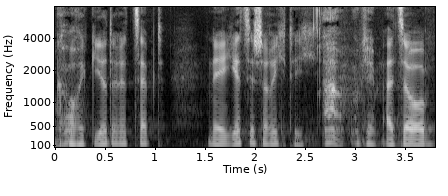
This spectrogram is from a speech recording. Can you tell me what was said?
korrigierte Rezept. Nee, jetzt ist er richtig. Ah, okay. Also,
